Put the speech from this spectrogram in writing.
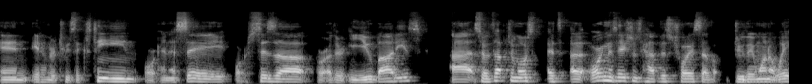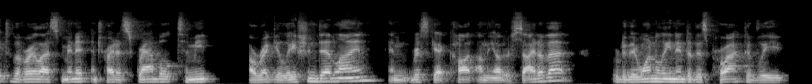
in 802.16 or NSA or CISA or other EU bodies. Uh, so it's up to most it's, uh, organizations have this choice of do they want to wait till the very last minute and try to scramble to meet a regulation deadline and risk get caught on the other side of that, or do they want to lean into this proactively,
